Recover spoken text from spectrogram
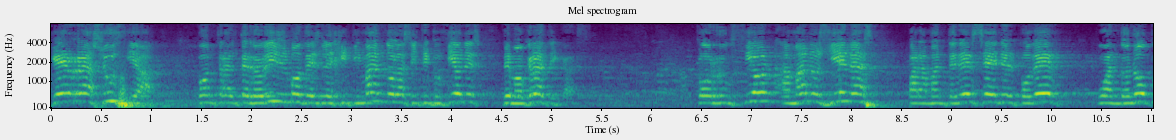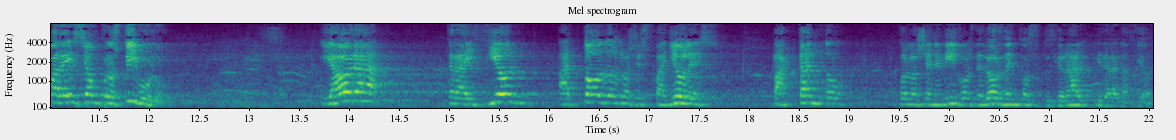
guerra sucia contra el terrorismo deslegitimando las instituciones democráticas, corrupción a manos llenas para mantenerse en el poder cuando no para irse a un prostíbulo. Y ahora traición a todos los españoles pactando con los enemigos del orden constitucional y de la nación.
